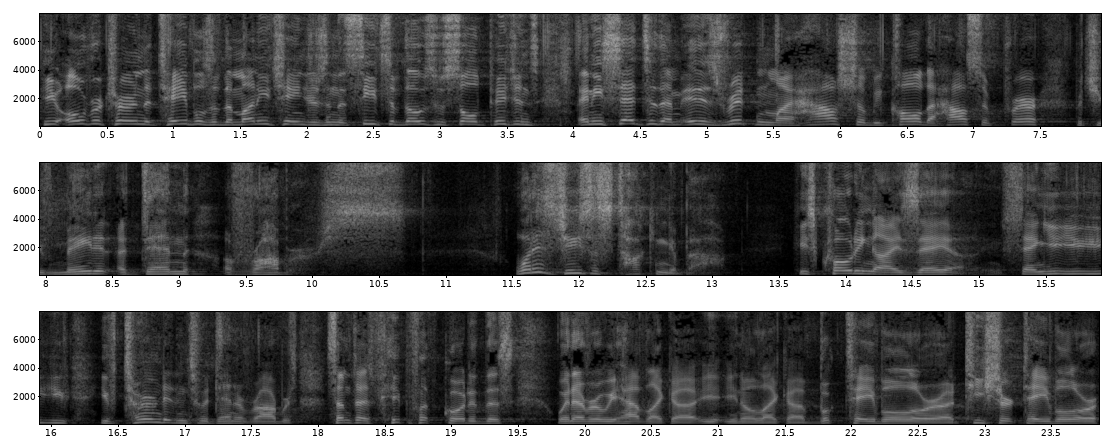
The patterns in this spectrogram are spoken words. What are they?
he overturned the tables of the money changers and the seats of those who sold pigeons. And he said to them, It is written, My house shall be called a house of prayer, but you've made it a den of robbers. What is Jesus talking about? He's quoting Isaiah, saying, you, you, you, You've turned it into a den of robbers. Sometimes people have quoted this whenever we have like a, you know, like a book table or a t shirt table or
